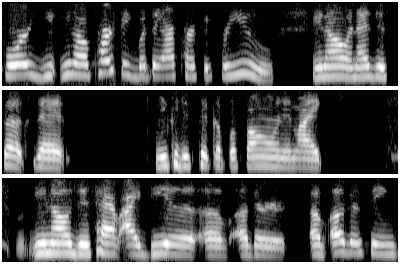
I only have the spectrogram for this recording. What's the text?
for you you know perfect but they are perfect for you you know and that just sucks that you could just pick up a phone and like you know just have idea of other of other things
